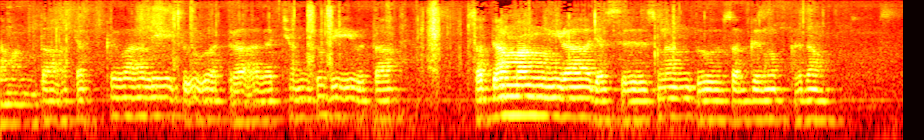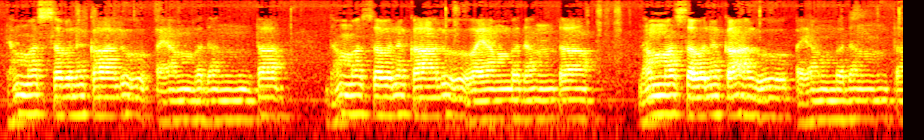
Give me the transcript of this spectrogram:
समन्ता चक्रवालेषु अत्र गच्छन्तु देवता सद्धम्मं मुनिराजस्य शृणन्तु सग्मुखदम् धम्मसवनकालो अयं वदन्ता धम्मसवनकालो अयं वदन्ता धम्मसवनकालो अयं वदन्ता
